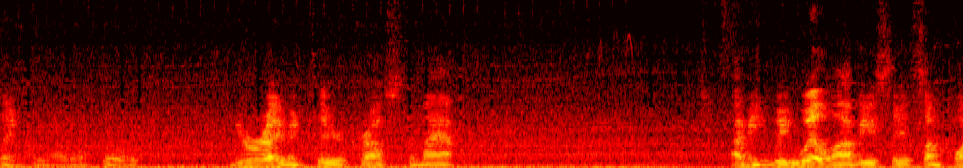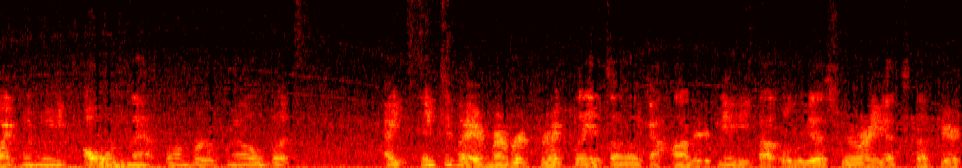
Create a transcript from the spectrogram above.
things, you know, I don't like you're driving clear across the map. I mean, we will obviously at some point when we own that lumber mill, but I think if I remember correctly, it's uh, like 180. Oh, look at this, we already got stuff here.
